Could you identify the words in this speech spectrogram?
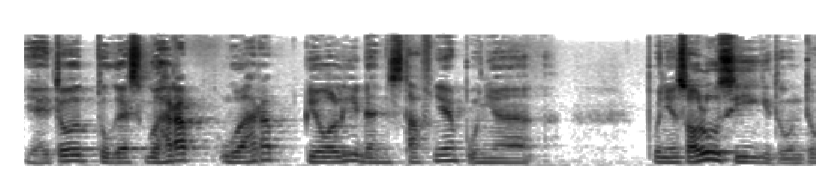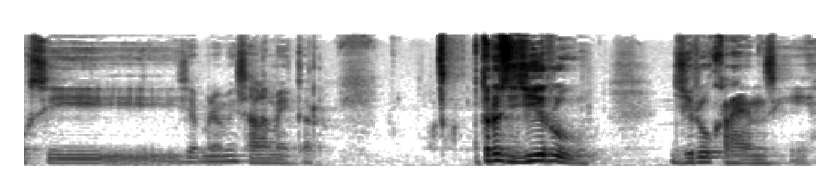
Ya itu tugas. Gue harap gue harap Pioli dan staffnya punya punya solusi gitu untuk si siapa namanya Salamaker. Terus Jiru Jiru keren sih.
